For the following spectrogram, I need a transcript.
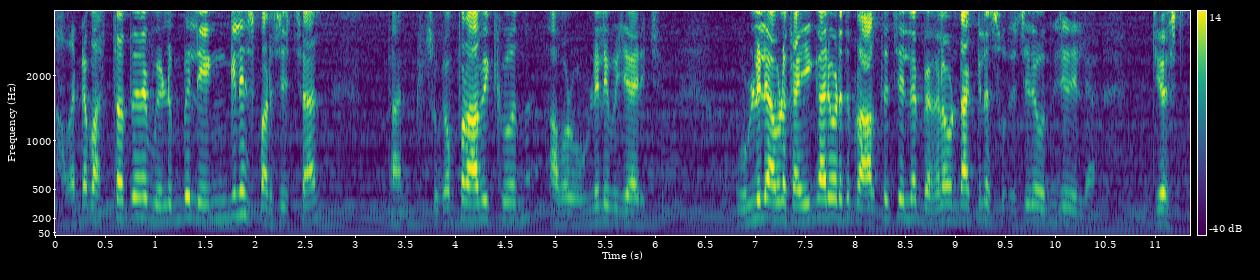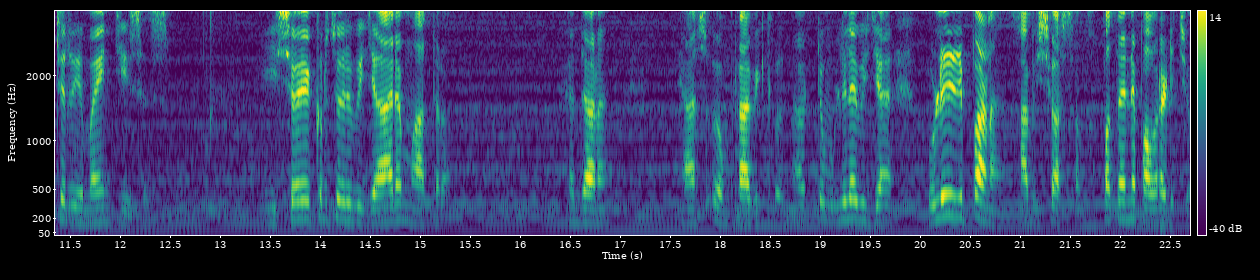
അവന്റെ വസ്ത്രത്തിന്റെ വിളിമ്പിലെങ്കിലും സ്പർശിച്ചാൽ താൻ സുഖം പ്രാപിക്കുമെന്ന് അവൾ ഉള്ളിൽ വിചാരിച്ചു. ഉള്ളിൽ അവൾ കൈയും കാലും എടുത്ത് പ്രാർത്ഥിച്ചില്ല ബഹളം ഉണ്ടാക്കില്ല സ്തുതിച്ചില്ല ഒന്നും ചെയ്തില്ല. ജസ്റ്റ് റിമൈൻഡ് ജീസസ് ഈശോയെക്കുറിച്ച് ഒരു വിചാരം മാത്രം. എന്താണ്? ഞാൻ സുഖം പ്രാപിക്കുമെന്ന്. അവരുടെ ഉള്ളിലെ വിചാ ഉള്ളിലിരിപ്പാണ് ആ വിശ്വാസം. അപ്പം തന്നെ പവറടിച്ചു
